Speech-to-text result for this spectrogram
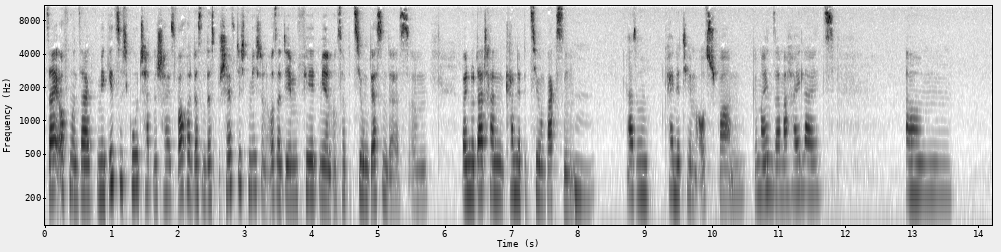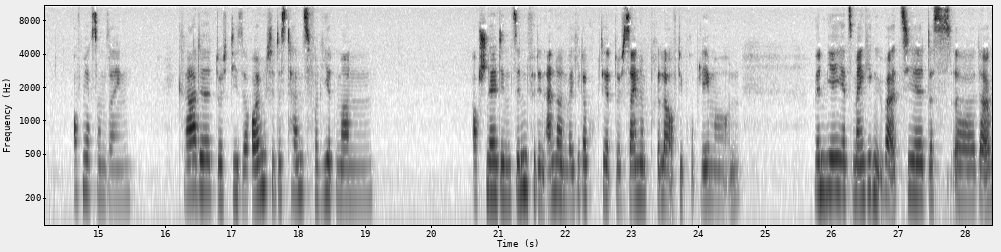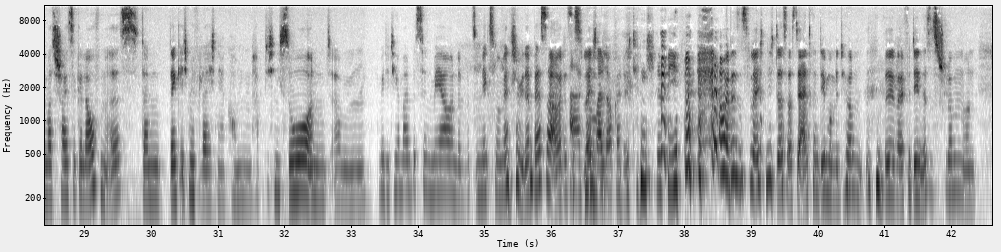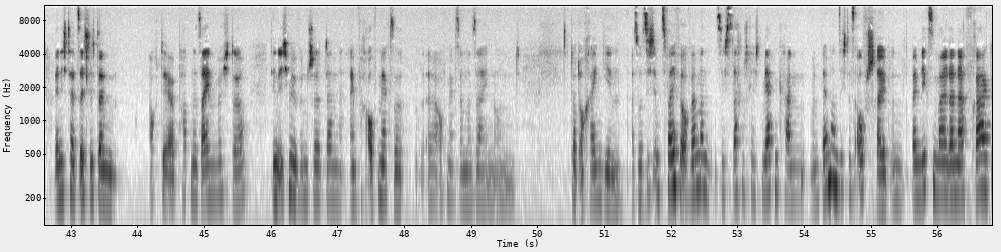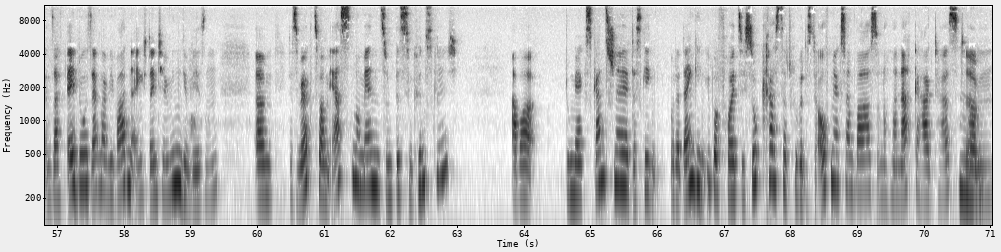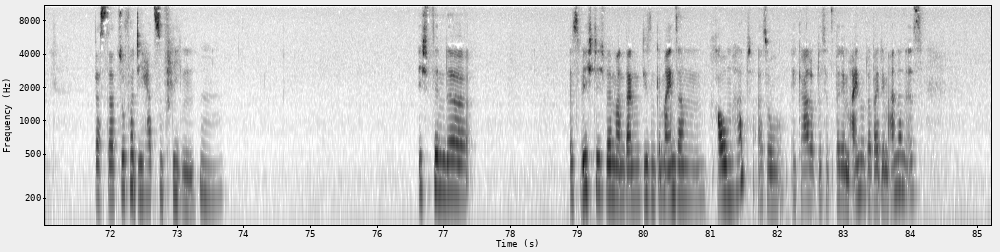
sei offen und sag, mir geht's nicht gut, ich hatte eine scheiß Woche, das und das beschäftigt mich und außerdem fehlt mir in unserer Beziehung das und das. Ähm, weil nur daran kann eine Beziehung wachsen. Mhm. Also keine Themen aussparen, gemeinsame Highlights, ähm, aufmerksam sein. Gerade durch diese räumliche Distanz verliert man auch schnell den Sinn für den anderen, weil jeder guckt ja durch seine Brille auf die Probleme und wenn mir jetzt mein Gegenüber erzählt, dass äh, da irgendwas scheiße gelaufen ist, dann denke ich mir vielleicht, na komm, hab dich nicht so und ähm, meditiere mal ein bisschen mehr und dann wird es im nächsten Moment schon wieder besser. Aber das ist vielleicht mal locker durch den Schlippi. aber das ist vielleicht nicht das, was der andere in dem Moment hören will, weil für den ist es schlimm. Und wenn ich tatsächlich dann auch der Partner sein möchte, den ich mir wünsche, dann einfach aufmerksam, äh, aufmerksamer sein und dort auch reingehen. Also sich im Zweifel, auch wenn man sich Sachen schlecht merken kann und wenn man sich das aufschreibt und beim nächsten Mal danach fragt und sagt, ey du, sag mal, wie war denn eigentlich dein Termin gewesen? Ähm, das wirkt zwar im ersten Moment so ein bisschen künstlich, aber du merkst ganz schnell, dass gegen oder dein Gegenüber freut sich so krass darüber, dass du aufmerksam warst und nochmal nachgehakt hast, mhm. ähm, dass da sofort die Herzen fliegen. Mhm. Ich finde, ist wichtig, wenn man dann diesen gemeinsamen Raum hat, also egal, ob das jetzt bei dem einen oder bei dem anderen ist,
